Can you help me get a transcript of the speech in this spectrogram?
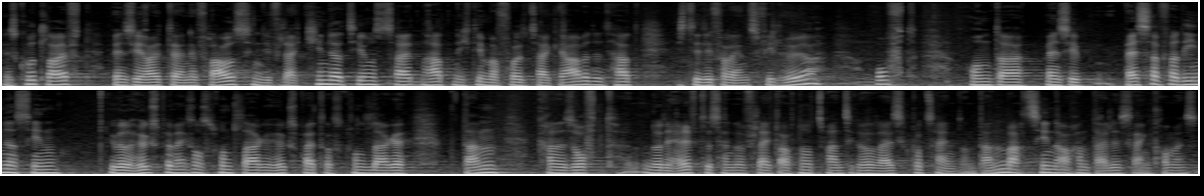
Wenn es gut läuft, wenn Sie heute eine Frau sind, die vielleicht Kindererziehungszeiten hat, nicht immer Vollzeit gearbeitet hat, ist die Differenz viel höher oft. Und äh, wenn Sie besser Verdiener sind, über der Höchstbemerkungsgrundlage, Höchstbeitragsgrundlage, dann kann es oft nur die Hälfte sein oder vielleicht auch nur 20 oder 30 Prozent. Und dann macht es Sinn, auch einen Teil des Einkommens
